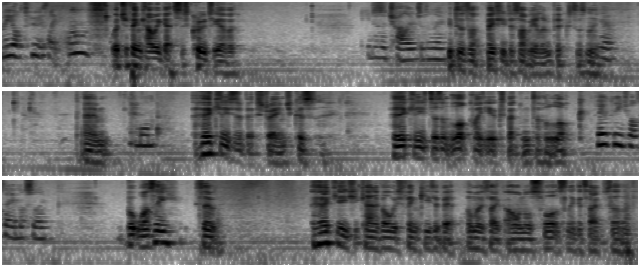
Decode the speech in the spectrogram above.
real too. It's like, mm. What do you think how he gets his crew together? he does a challenge, doesn't he? He does that basically just like the Olympics, doesn't he? Yeah. Um, Womp. Hercules is a bit strange because Hercules doesn't look like you expect him to look. Hercules was very muscly. But was he? So Hercules, you kind of always think he's a bit almost like Arnold Schwarzenegger type, sort of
